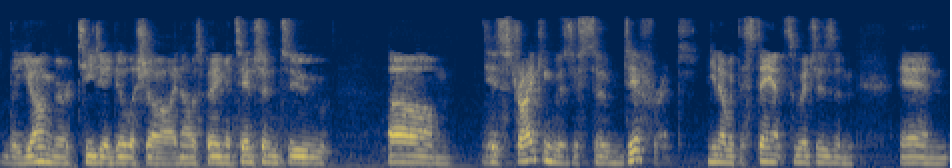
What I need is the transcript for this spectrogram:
the younger TJ Dillashaw, and I was paying attention to um, his striking was just so different, you know, with the stance switches and and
